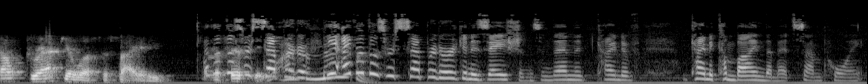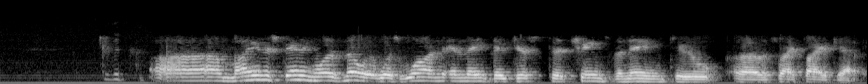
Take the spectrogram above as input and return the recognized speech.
Count Dracula Society. I thought those were separate. I or- yeah, I thought those were separate organizations, and then it kind of kind of combined them at some point. The- Uh, my understanding was no, it was one, and they they just uh, changed the name to uh, the Sci-Fi Academy.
